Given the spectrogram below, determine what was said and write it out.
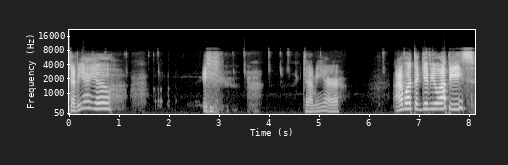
Come here, you. Come here. I want to give you uppies.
